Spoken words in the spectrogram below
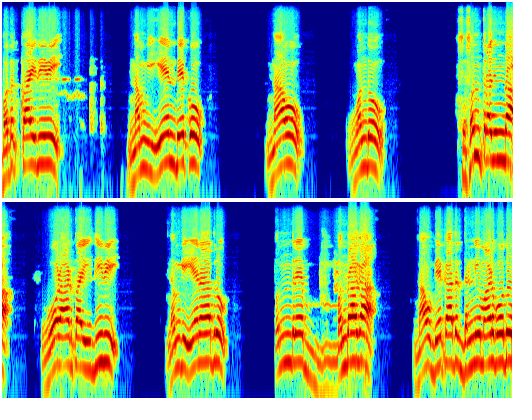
ಬದುಕ್ತಾ ಇದ್ದೀವಿ. ನಮ್ಗೆ ಏನ್ ಬೇಕು? ನಾವು ಒಂದು ಸ್ವತಂತ್ರದಿಂದ ಓಡಾಡ್ತಾ ಇದ್ದೀವಿ. ನಮ್ಗೆ ಏನಾದ್ರೂ ತೊಂದರೆ ಬಂದಾಗ ನಾವು ಬೇಕಾದ್ರೆ ದಣ್ಣಿ ಮಾಡ್ಬೋದು.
